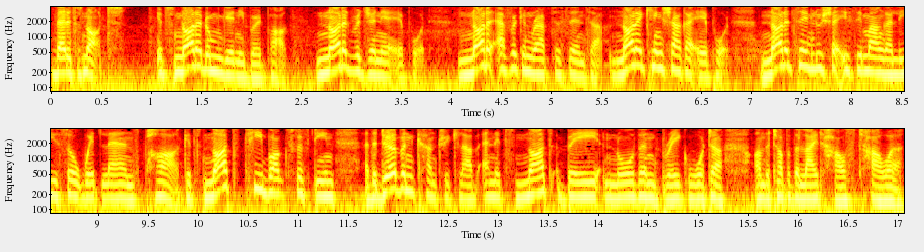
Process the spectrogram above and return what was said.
that it's not. It's not at Umgeni Bird Park, not at Virginia Airport, not at African Raptor Center, not at King Shaka Airport, not at St. Lucia Isimangaliso Wetlands Park. It's not Tee Box 15 at the Durban Country Club, and it's not Bay Northern Breakwater on the top of the Lighthouse Tower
